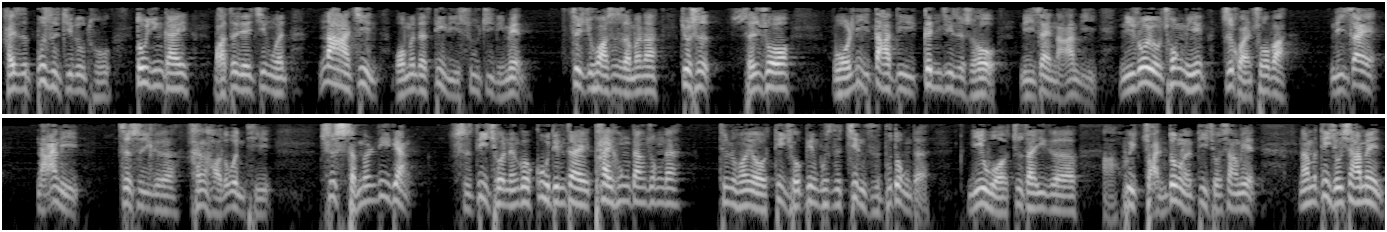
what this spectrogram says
还是不是基督徒，都应该把这些经文纳进我们的地理书籍里面。这句话是什么呢？就是神说。我立大地根基的时候，你在哪里？你若有聪明，只管说吧。你在哪里？这是一个很好的问题。是什么力量使地球能够固定在太空当中呢？听众朋友，地球并不是静止不动的。你我住在一个啊会转动的地球上面。那么地球下面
